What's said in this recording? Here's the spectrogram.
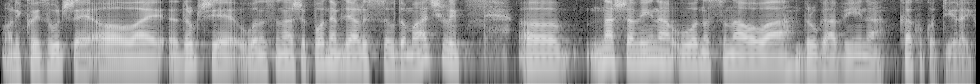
oni koji zvuče ovaj, drugčije u odnosu na naše podneblje, ali su se udomačili. Uh, naša vina u odnosu na ova druga vina, kako kotiraju?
